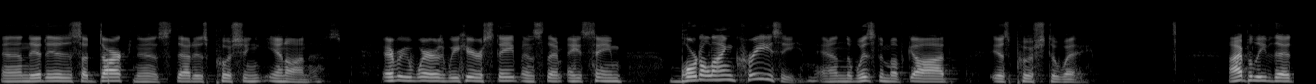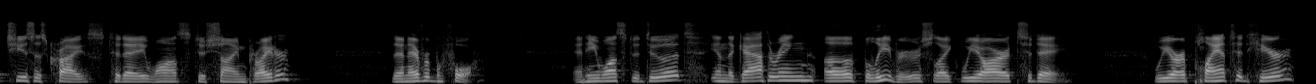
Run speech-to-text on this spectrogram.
and it is a darkness that is pushing in on us. Everywhere we hear statements that may seem borderline crazy, and the wisdom of God is pushed away. I believe that Jesus Christ today wants to shine brighter than ever before. And he wants to do it in the gathering of believers like we are today. We are planted here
